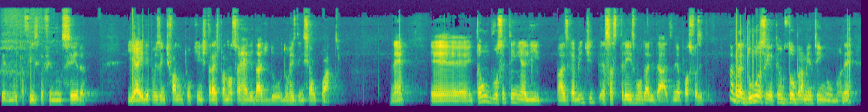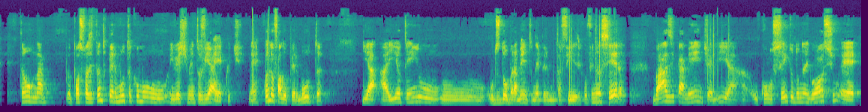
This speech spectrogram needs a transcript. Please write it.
permuta física financeira, e aí depois a gente fala um pouquinho, a gente traz para a nossa realidade do, do Residencial 4 né? É, então você tem ali basicamente essas três modalidades, né? Eu posso fazer, na verdade, duas, eu tenho um desdobramento em uma, né? Então na, eu posso fazer tanto permuta como investimento via equity, né? Quando eu falo permuta, e a, aí eu tenho o, o, o, desdobramento, né? Permuta física ou financeira. Basicamente ali a, o conceito do negócio é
